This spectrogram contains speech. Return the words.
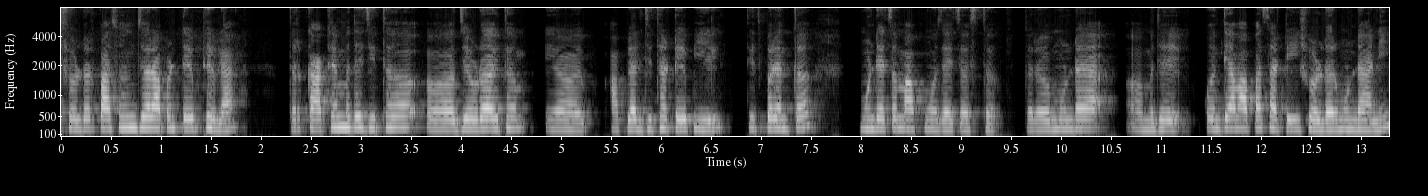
शोल्डरपासून जर आपण टेप ठेवला तर काखेमध्ये जिथं जेवढं इथं आपल्याला जिथं टेप येईल तिथपर्यंत मुंड्याचं माप मोजायचं असतं. तर मुंडा म्हणजे कोणत्या मापासाठी शोल्डर मुंडा आणि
